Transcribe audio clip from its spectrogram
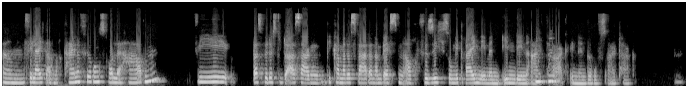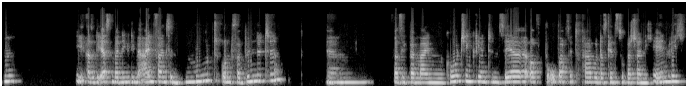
ähm, vielleicht auch noch keine Führungsrolle haben. Wie was würdest du da sagen? Wie kann man das da dann am besten auch für sich so mit reinnehmen in den mhm. Alltag, mhm. in den Berufsalltag? Mhm. Also die ersten beiden Dinge, die mir einfallen, sind Mut und Verbündete. Mhm. Ähm, was ich bei meinen Coaching-Klientinnen sehr oft beobachtet habe, und das kennst du wahrscheinlich ähnlich,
